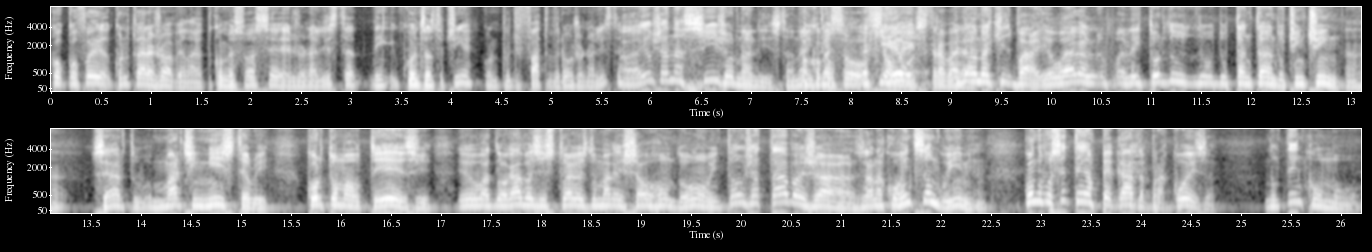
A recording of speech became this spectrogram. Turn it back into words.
Qual, qual foi, quando tu era jovem lá, tu começou a ser jornalista, quantos anos tu tinha? Quando tu de fato virou um jornalista? Ah, eu já nasci jornalista, né? Mas começou é que oficialmente a trabalhar. Não, não, é que, vai, eu era leitor do, do, do Tantan, do Tintim. Aham. certo? Martin Mystery, Corto Maltese, eu adorava as histórias do Marechal Rondon, então já estava já, já na corrente sanguínea. Quando você tem a pegada para coisa, não tem como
